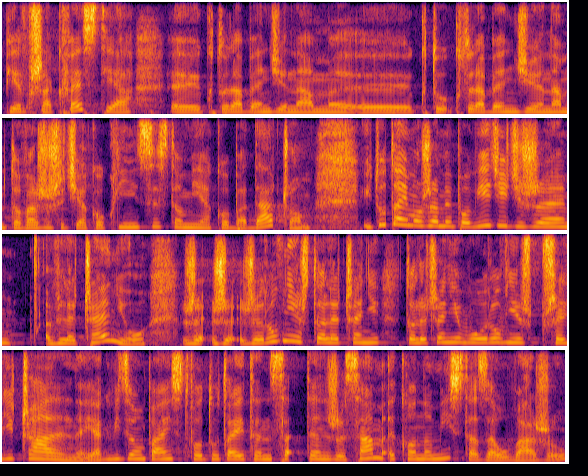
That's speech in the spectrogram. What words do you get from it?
pierwsza kwestia, e, która będzie, nam, która będzie nam towarzyszyć jako klinicystom i jako badaczom. I tutaj możemy powiedzieć, że w leczeniu, że, że, że również to leczenie to leczenie było również przeliczalne. Jak widzą Państwo, tutaj ten, tenże sam ekonomista zauważył,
